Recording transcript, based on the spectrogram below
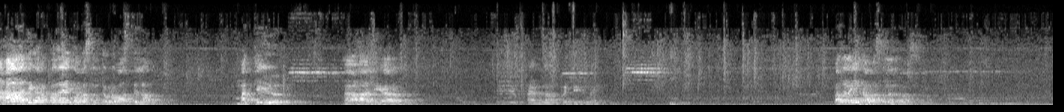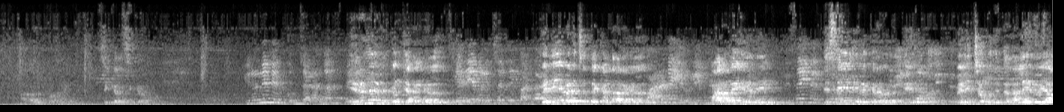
நாலாம் அதிகாரம் பதினைந்தாம் வசனத்தை கூட வாசித்துலாம் மத்திய நாலாம் அதிகாரம். ஐயோ. பதினைந்தாம் வசனத்தை வாசிக்கலாம் நாலு பதினைந்து. சீக்கிரம் சீக்கிரம். இருளில் இருக்கும் ஜனங்கள் பெரிய வெளிச்சத்தை கண்டார்கள். மரண இருளின் திசையில் இருக்கிறவர்களுக்கு வெளிச்சம் உதித்தது. அல்லேலூயா.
